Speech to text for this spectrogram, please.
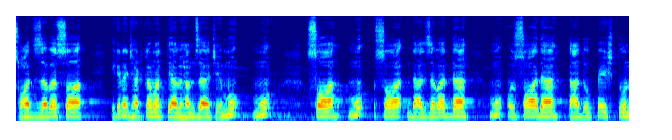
সদ জব স এখানে ঝটকা মারতে হবে, হামজা আছে। মু মু, স মু, স দাল জাবাদ দা, মু, স, দা তাদু পেশতুন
